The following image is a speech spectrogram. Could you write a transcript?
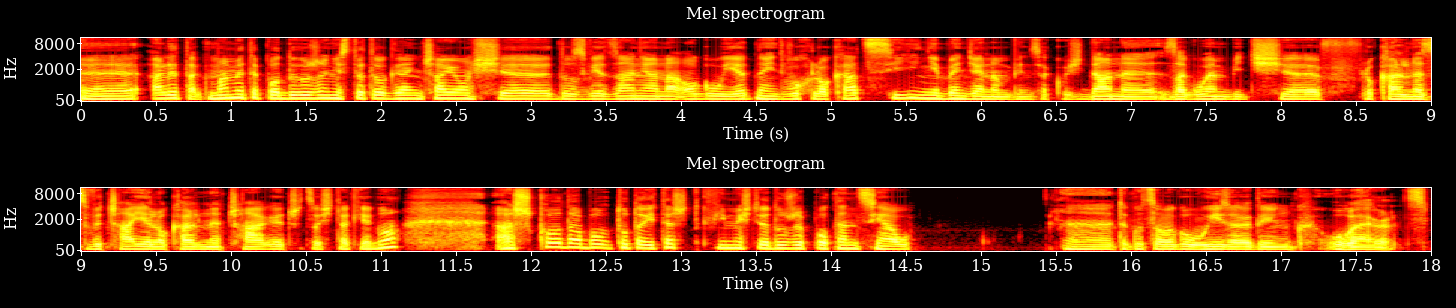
E, ale tak, mamy te podróże, niestety ograniczają się do zwiedzania na ogół jednej, dwóch lokacji. Nie będzie nam więc jakoś dane zagłębić się w lokalne zwyczaje, lokalne czary czy coś takiego. A szkoda, bo tutaj też tkwi myślę duży potencjał E, tego całego Wizarding Worlds,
